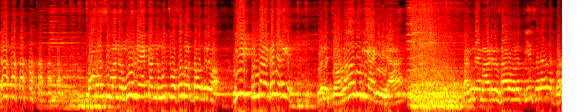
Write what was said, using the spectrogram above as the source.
ಪಾರಸಿವನ್ನ ಮೂರನೇ ಕಣ್ಣು ಮುಚ್ಚುವ ಸಮರ್ಥ ಹೊಂದಿರುವ ಈ ಪುಂಡರ ಗಂಜನಿಗೆ ನೀನು ಜ್ವಾಲಾಮುಖಿ ಆಗಿದೆಯಾ ತಂದೆ ಮಾಡಿದ ಸಾಲವನ್ನು ತೀರಿಸಲಾಗದ ಬಡ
